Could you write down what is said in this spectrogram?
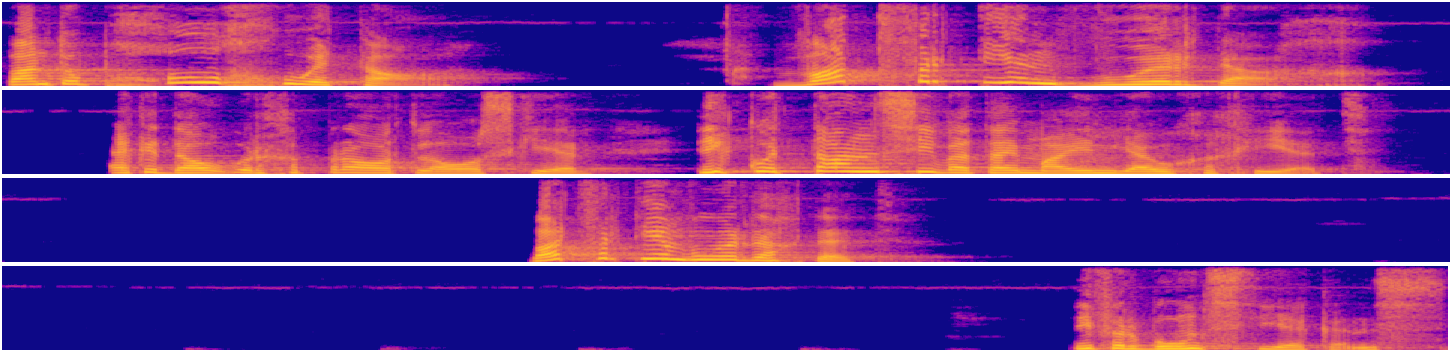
want op Golgotha wat verteenwoordig Ek het daaroor gepraat laas keer, die kwitansie wat hy my en jou gegee het. Wat verteenwoordig dit? Die verbondstekens.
